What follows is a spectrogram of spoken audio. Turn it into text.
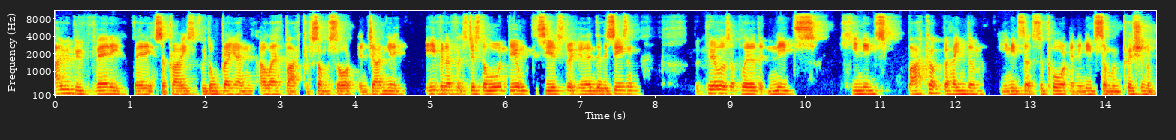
I would be very, very surprised if we don't bring in a left back of some sort in January, even if it's just a loan deal to see us through to the end of the season. But Taylor's a player that needs he needs backup behind him. He needs that support and he needs someone pushing him.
